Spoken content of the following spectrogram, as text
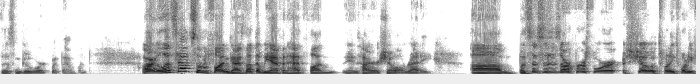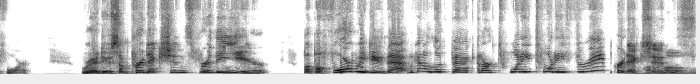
that's some good work with that one. All right, well, let's have some fun, guys. Not that we haven't had fun the entire show already, um, but since this is our first for show of 2024, we're gonna do some predictions for the year. But before we do that, we gotta look back at our 2023 predictions Oh.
